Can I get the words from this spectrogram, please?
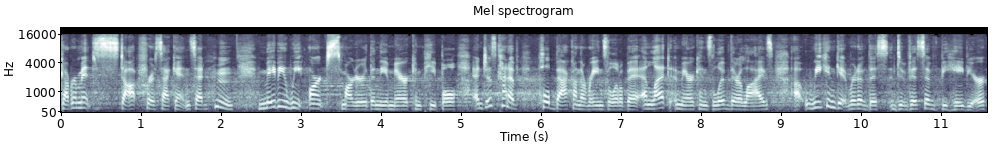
government stopped for a second and said, hmm, maybe we aren't smarter than the American people, and just kind of pulled back on the reins a little bit and let Americans live their lives, uh, we can get rid of this divisive behavior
